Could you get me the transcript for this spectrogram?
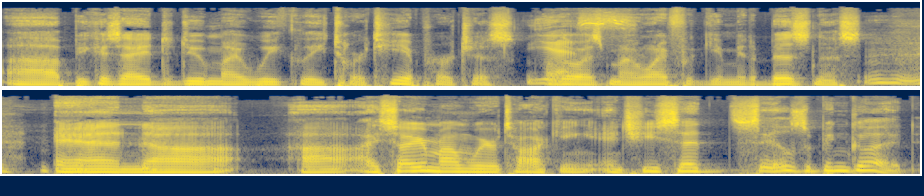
uh, because I had to do my weekly tortilla purchase. Yes. Otherwise, my wife would give me the business. Mm-hmm. and uh, uh, I saw your mom. We were talking, and she said sales have been good.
